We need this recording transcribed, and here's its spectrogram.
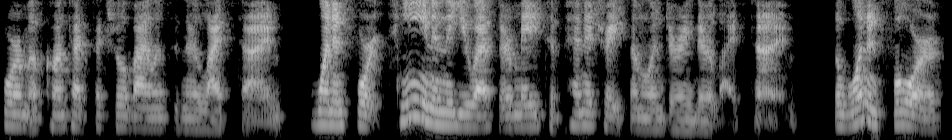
form of contact sexual violence in their lifetime. One in 14 in the US are made to penetrate someone during their lifetime. The one in four,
